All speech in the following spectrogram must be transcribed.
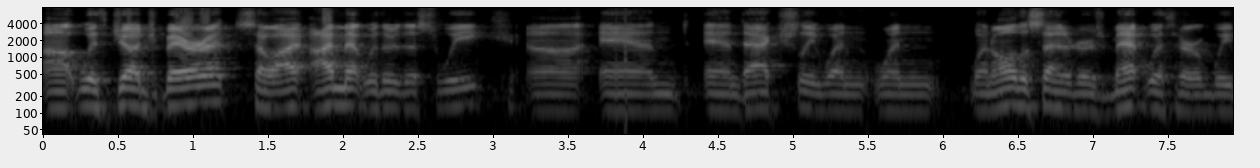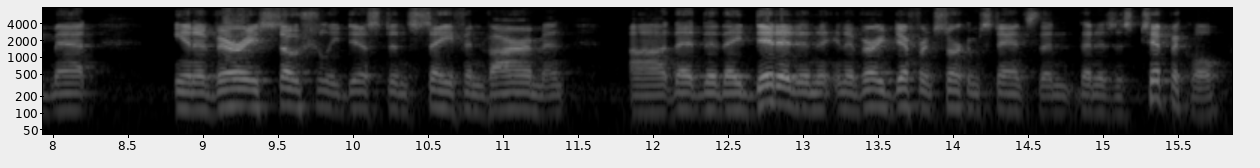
Uh, with Judge Barrett, so I, I, met with her this week, uh, and and actually when when when all the senators met with her, we met in a very socially distanced, safe environment uh, that, that, they did it in, in, a very different circumstance than, than is, is typical.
